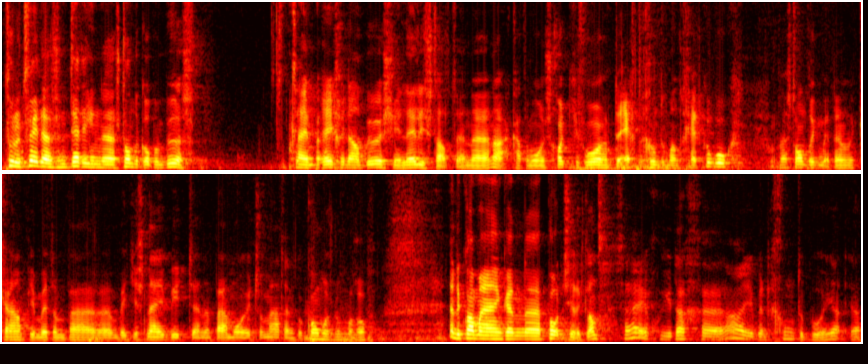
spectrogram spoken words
Toen in 2013 eh, stond ik op een beurs. Een klein regionaal beursje in Lelystad. En nou, ik had een mooi schotje voor. De echte groenteman Gert Koekoek. Daar stond ik met een kraampje met een paar een beetje snijbiet en een paar mooie tomaten en komkommers, noem maar op. En er kwam eigenlijk een eh, potentiële klant. Zei, hey, goeiedag, eh, ah, je bent groenteboer. Ja, ja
